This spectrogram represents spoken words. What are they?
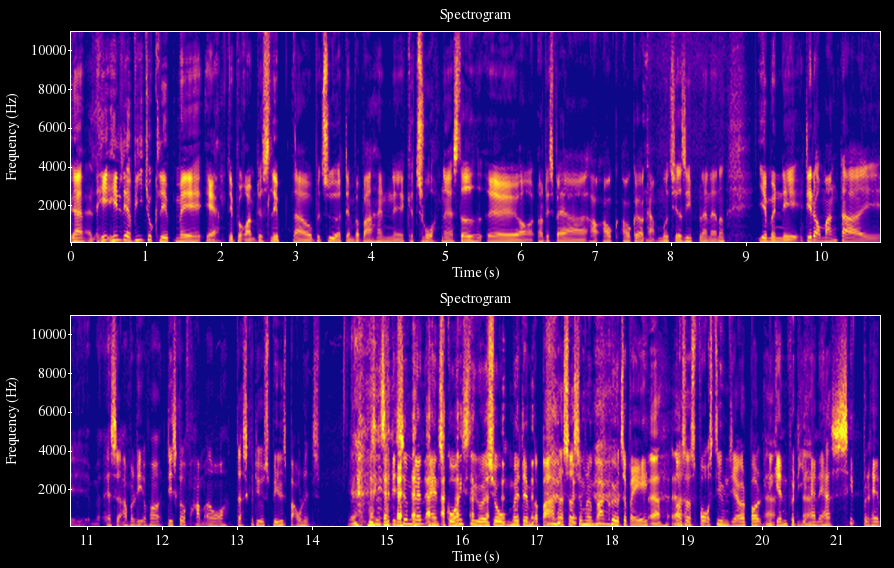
Ja, altså. he- hele det her videoklip med ja, det berømte slip, der jo betyder, at Demba bare han øh, kan tordne afsted, øh, og, og desværre af, af, afgøre kampen mod Chelsea blandt andet. Jamen, øh, det er der jo mange, der øh, altså appellerer for. Det skal jo fremover, der skal det jo spilles baglæns. Ja. så det simpelthen er en scoringssituation med dem, der bare, der så simpelthen bare kører tilbage, ja, ja. og så får Steven Gerrard bolden ja, igen, fordi ja. han er simpelthen,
